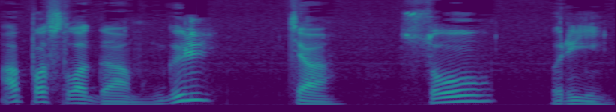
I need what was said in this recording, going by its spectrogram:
а по слогам. Гыльтя. Сори.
